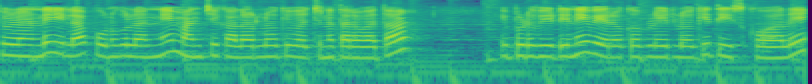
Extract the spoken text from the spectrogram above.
చూడండి ఇలా పునుగులన్నీ మంచి కలర్లోకి వచ్చిన తర్వాత ఇప్పుడు వీటిని వేరొక ప్లేట్లోకి తీసుకోవాలి.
